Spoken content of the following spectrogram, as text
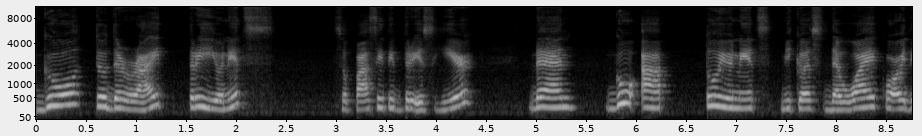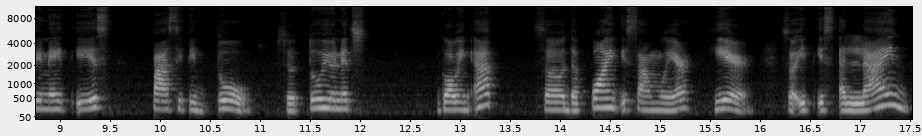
go to the right 3 units. So, positive 3 is here. Then, go up 2 units because the y coordinate is positive 2. So, 2 units going up. So, the point is somewhere here. So, it is aligned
